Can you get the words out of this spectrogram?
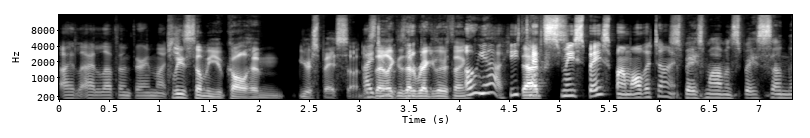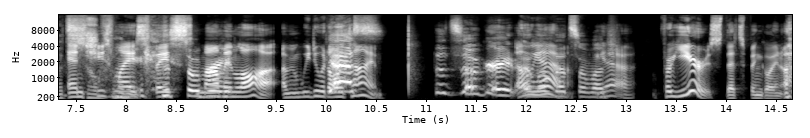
I I love him very much. Please tell me you call him your space son. Is I that do. like is that a regular thing? Oh yeah, he That's- texts me space mom all the time, Space mom and space son. That's and so she's my funny. That's space so mom-in-law. I mean, we do it all the time. That's so great. Oh I love yeah, that so much. Yeah, for years that's been going on.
